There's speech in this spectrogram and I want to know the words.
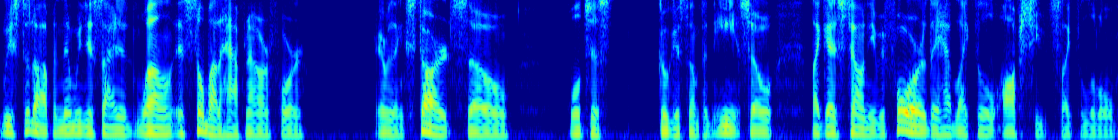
we stood up, and then we decided, well, it's still about a half an hour before everything starts, so we'll just go get something to eat. So, like I was telling you before, they have like the little offshoots, like the little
